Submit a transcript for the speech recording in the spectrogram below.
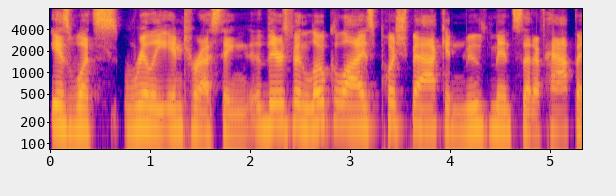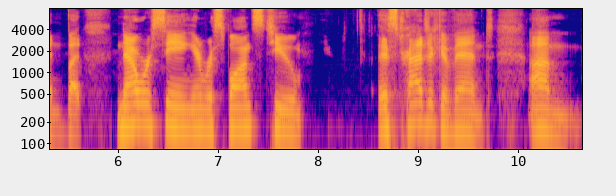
is what's really interesting. There's been localized pushback and movements that have happened, but now we're seeing in response to this tragic event, um,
